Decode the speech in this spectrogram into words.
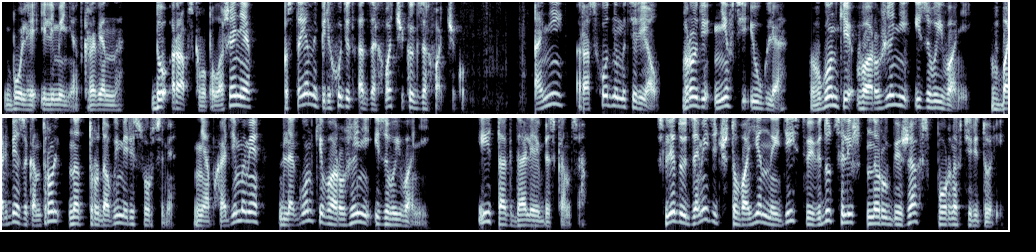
более или менее откровенно, до рабского положения, постоянно переходит от захватчика к захватчику. Они – расходный материал, вроде нефти и угля, в гонке вооружений и завоеваний, в борьбе за контроль над трудовыми ресурсами, необходимыми для гонки вооружений и завоеваний, и так далее без конца. Следует заметить, что военные действия ведутся лишь на рубежах спорных территорий.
